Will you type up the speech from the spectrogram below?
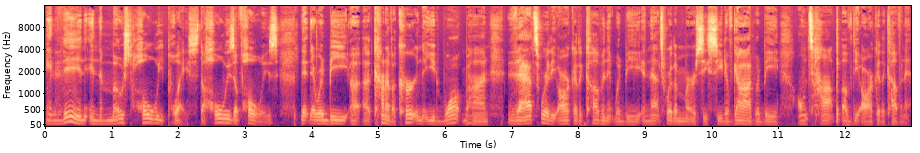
And then in the most holy place, the holies of holies, that there would be a, a kind of a curtain that you'd walk behind that's where the Ark of the Covenant would be, and that's where the mercy seat of God would be on top of the Ark of the Covenant.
